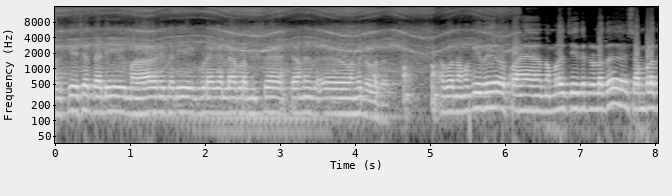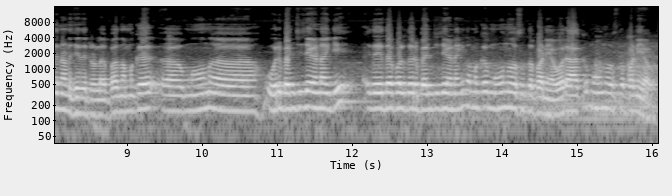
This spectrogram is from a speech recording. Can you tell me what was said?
അൽക്കേശ തടി മഹാഗണി തടി കൂടെ എല്ലാം കൂടെ മിക്സ് ആയിട്ടാണ് വന്നിട്ടുള്ളത്. അപ്പോൾ നമുക്കിത് നമ്മൾ ചെയ്തിട്ടുള്ളത് ശമ്പളത്തിനാണ് ചെയ്തിട്ടുള്ളത്. അപ്പോൾ നമുക്ക് മൂന്ന് ഒരു ബെഞ്ച് ചെയ്യണമെങ്കിൽ ഇത് ഇതേപോലത്തെ ഒരു ബെഞ്ച് ചെയ്യണമെങ്കിൽ നമുക്ക് മൂന്ന് ദിവസത്തെ പണിയാവും. ഒരാൾക്ക് മൂന്ന് ദിവസത്തെ പണിയാവും.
